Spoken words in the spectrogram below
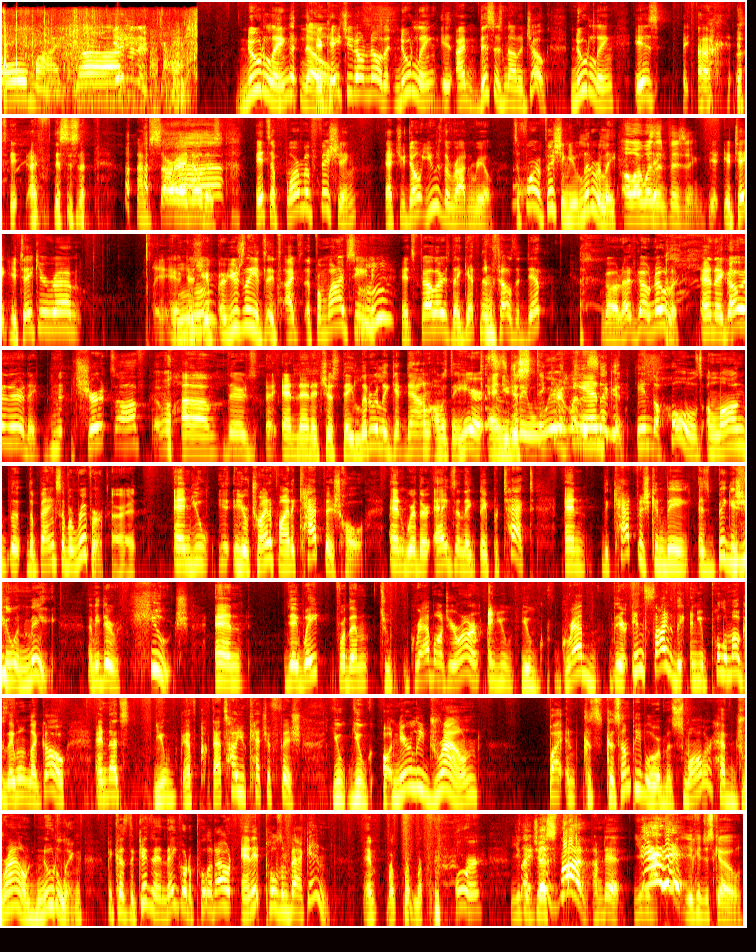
Oh my God. Get him in there. Noodling. No. In case you don't know that noodling, is, I'm. This is not a joke. Noodling is. Uh, it's, it, this is. A, I'm sorry, I know this. It's a form of fishing that you don't use the rod and reel. It's a form of fishing. You literally. Oh, I wasn't fishing. You, you take you take your. Um, Mm-hmm. you- usually, it's, it's I've, from what I've seen, it's fellers. They get themselves a dip. Go, let's go noodling, and they go in there. They shirts off. Um, there's and then it's just they literally get down almost to here, and you just stick your hand in the holes along the, the banks of a river All right. and you you're trying to find a catfish hole and where they're eggs and they, they protect and the catfish can be as big as you and me i mean they're huge and they wait for them to grab onto your arm and you you grab their inside of the and you pull them out because they won't let go and that's you have that's how you catch a fish you you uh, nearly drown by and because because some people who have been smaller have drowned noodling because the kids and they go to pull it out and it pulls them back in and Or you like, could just "This is fun i'm dead you Get could, it! you could just go.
